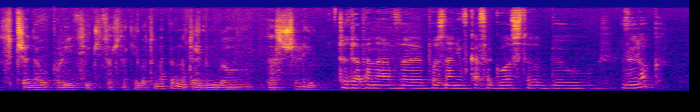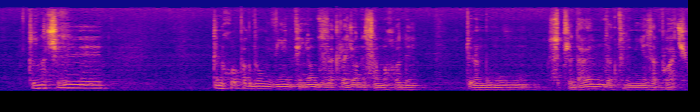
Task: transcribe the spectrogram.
sprzedał policji, czy coś takiego, to na pewno też bym go zastrzelił. To dla pana w Poznaniu w Kafe Głos to był wyrok? To znaczy, ten chłopak był mi winien pieniądze za kradzione samochody, które mu sprzedałem, za które mi nie zapłacił.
